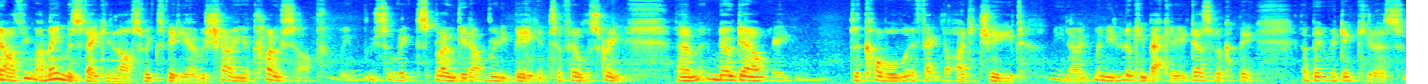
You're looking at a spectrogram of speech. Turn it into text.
Now I think my main mistake in last week's video was showing a close-up. Sort of exploded up really big and to fill the screen. Um, no doubt it, the cobble effect that I'd achieved, you know, when you're looking back at it, it does look a bit, a bit ridiculous.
